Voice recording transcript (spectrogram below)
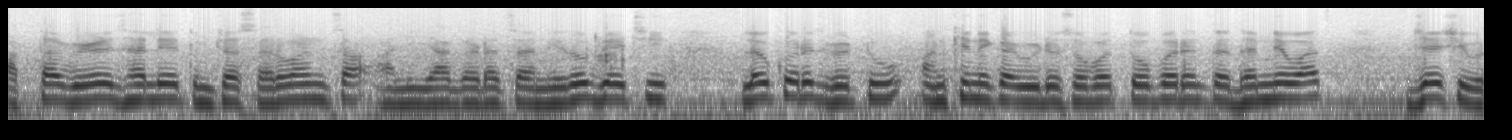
आत्ता वेळ झाली आहे तुमच्या सर्वांचा आणि या गडाचा निरोप घ्यायची. लवकरच भेटू आणखीन एका व्हिडिओसोबत. तोपर्यंत धन्यवाद. जय शिवराय.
